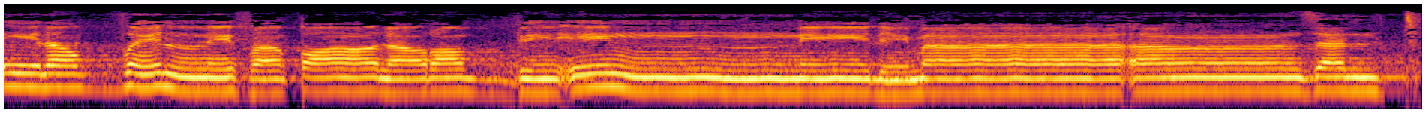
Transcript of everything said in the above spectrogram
إلى الظل فقال رب إني لما أنزلت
